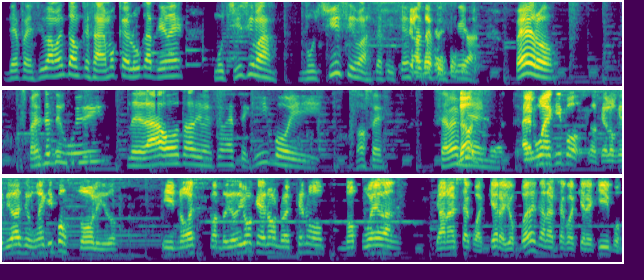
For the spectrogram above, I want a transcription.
defensivamente, aunque sabemos que Lucas tiene muchísimas, muchísimas deficiencias defensivas. Pero Spencer Dinwiddie le da otra dimensión a este equipo y no sé, se ven bien. Es un equipo, lo que lo que te iba a decir, un equipo sólido. Y no es, cuando yo digo que no, no es que no, no puedan ganarse a cualquiera, ellos pueden ganarse a cualquier equipo.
